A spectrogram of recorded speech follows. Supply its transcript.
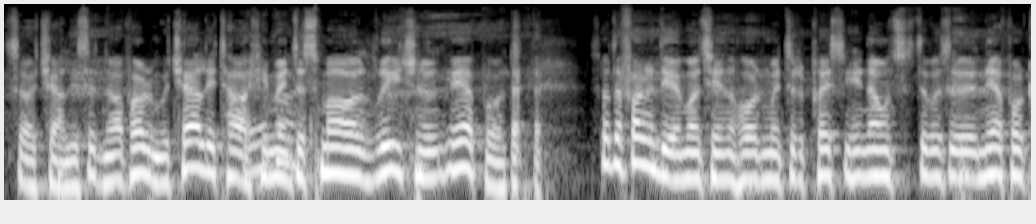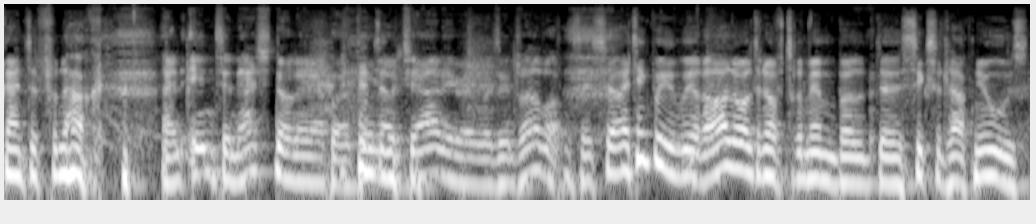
So Charlie said, No problem. But Charlie thought airport. he meant a small regional airport. So the following day, Monsignor Horan went to the press and he announced there was an airport granted for Knock. an international airport. Poor old Charlie was in trouble. So I think we were all old enough to remember the six o'clock news.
